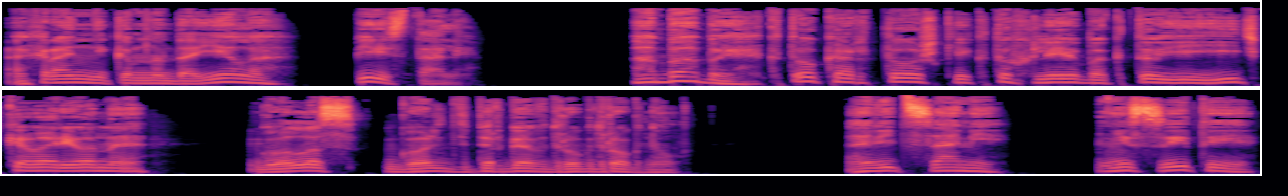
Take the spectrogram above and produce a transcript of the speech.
охранникам надоело, перестали. А бабы, кто картошки, кто хлеба, кто яичко вареное. Голос Гольдберга вдруг дрогнул. А ведь сами не сытые,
